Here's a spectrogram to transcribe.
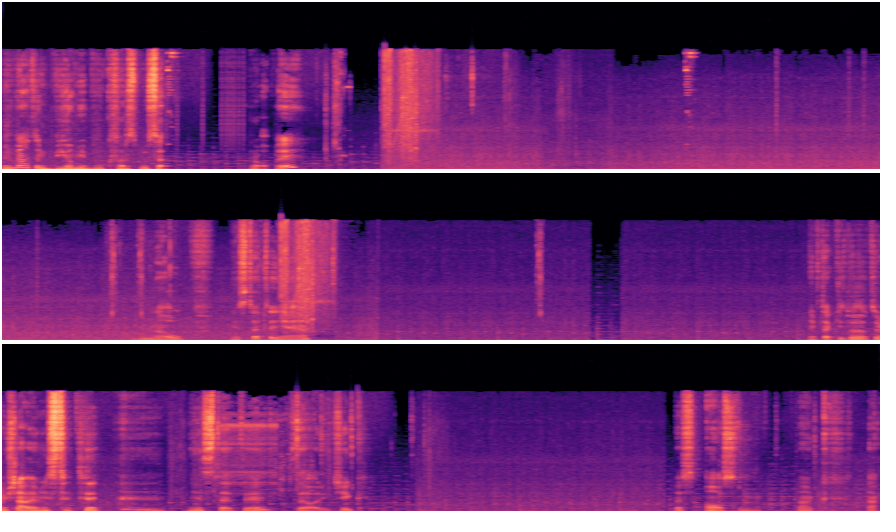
Już by na tym biomie był kwarc pulsarowy. Nope. Niestety nie. Nie w taki sposób co myślałem, niestety. Niestety. Zeolicik. To jest awesome. Tak, tak.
